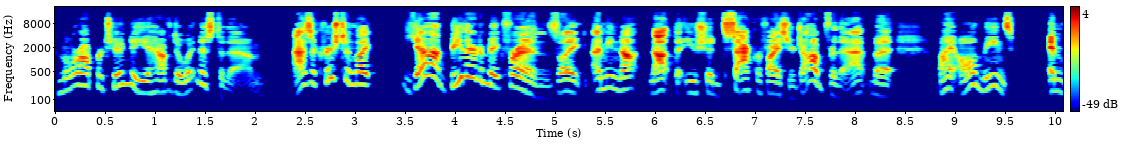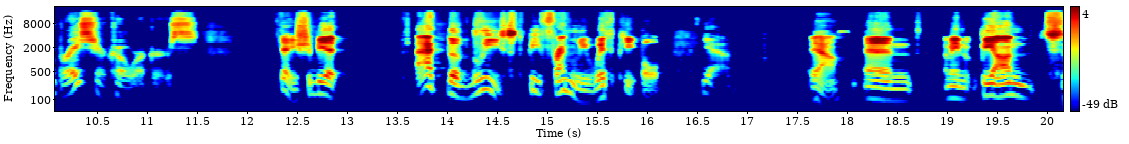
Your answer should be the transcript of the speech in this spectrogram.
the more opportunity you have to witness to them. As a Christian, like yeah, be there to make friends. Like I mean not not that you should sacrifice your job for that, but by all means embrace your coworkers. Yeah, you should be at at the least be friendly with people. Yeah. Yeah. And I mean, beyond s-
